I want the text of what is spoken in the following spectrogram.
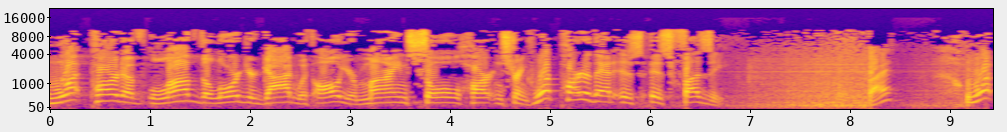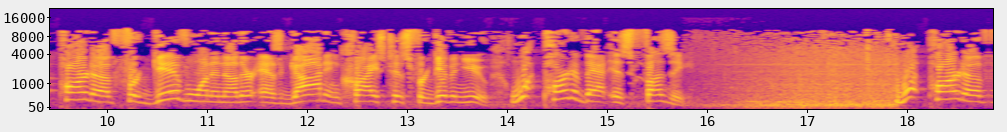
What part of love the Lord your God with all your mind, soul, heart, and strength? What part of that is, is fuzzy? Right? What part of forgive one another as God in Christ has forgiven you? What part of that is fuzzy? What part of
